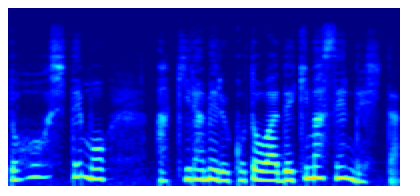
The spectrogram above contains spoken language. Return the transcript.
どうしても諦めることはできませんでした。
